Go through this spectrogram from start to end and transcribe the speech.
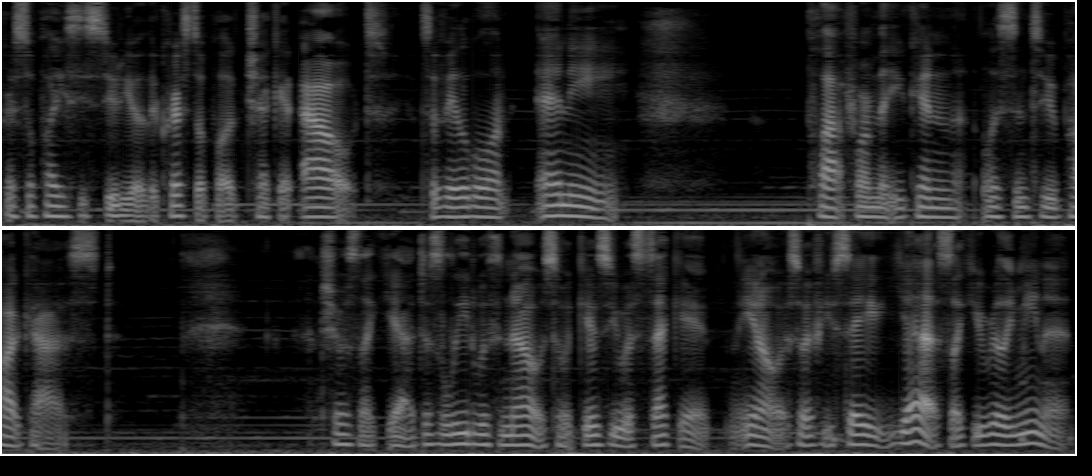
Crystal Placey Studio, the Crystal Plug. Check it out. It's available on any platform that you can listen to podcast And she was like, Yeah, just lead with no. So it gives you a second, you know. So if you say yes, like you really mean it.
